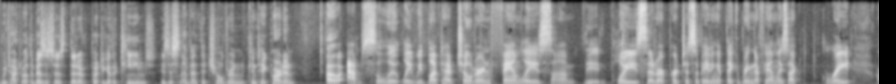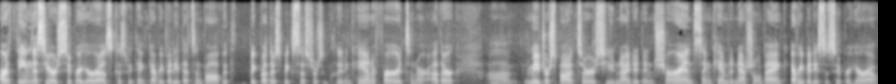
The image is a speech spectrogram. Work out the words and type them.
we talked about the businesses that have put together teams. Is this an event that children can take part in? Oh, absolutely. We'd love to have children, families, um, the employees that are participating, if they can bring their families, that's great. Our theme this year is superheroes because we think everybody that's involved with Big Brothers Big Sisters, including Hannaford's and our other um, major sponsors, United Insurance and Camden National Bank, everybody's a superhero.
